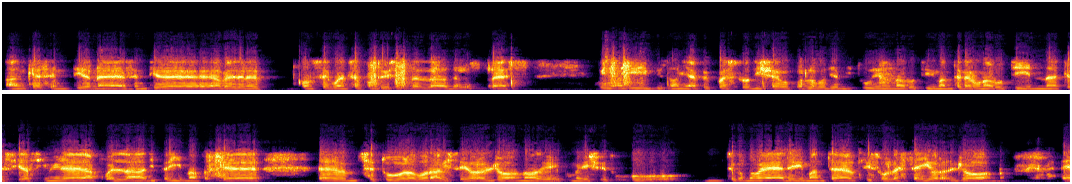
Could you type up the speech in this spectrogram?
anche sentirne, sentire, avere conseguenze dal punto di vista del, dello stress. Quindi bisogna, e per questo dicevo, parlavo di abitudini, routine, mantenere una routine che sia simile a quella di prima, perché eh, se tu lavoravi 6 ore al giorno, come dici tu, secondo me devi mantenerti sulle 6 ore al giorno. E,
